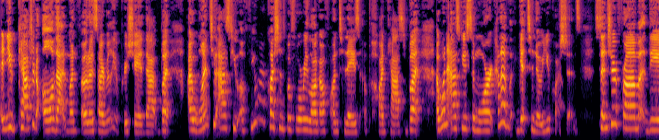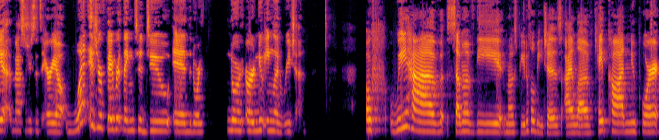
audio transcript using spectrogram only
And you captured all of that in one photo. So I really appreciate that. But I want to ask you a few more questions before we log off on today's podcast. But I want to ask you some more kind of get to know you questions. Since you're from the Massachusetts area, what is your favorite thing to do in the North North or New England region? Oh, we have some of the most beautiful beaches. I love Cape Cod, Newport.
